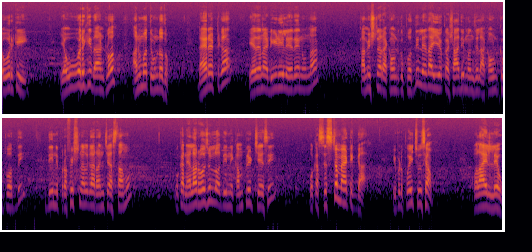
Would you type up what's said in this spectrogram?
ఎవరికి ఎవరికి దాంట్లో అనుమతి ఉండదు. డైరెక్ట్గా ఏదైనా డీడీలు ఏదైనా ఉన్నా కమిషనర్ అకౌంట్కి పోద్ది లేదా ఈ యొక్క షాదీ మంజిల్ అకౌంట్కి పోద్ది దీన్ని ప్రొఫెషనల్గా రన్ చేస్తాము. ఒక నెల రోజుల్లో దీన్ని కంప్లీట్ చేసి ఒక సిస్టమేటిక్గా ఇప్పుడు పోయి చూసాం. కుళాయిలు లేవు.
